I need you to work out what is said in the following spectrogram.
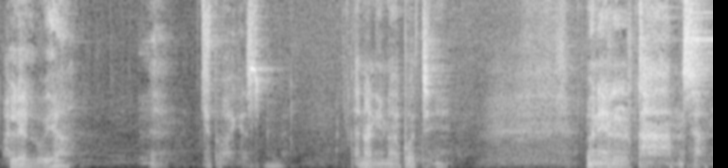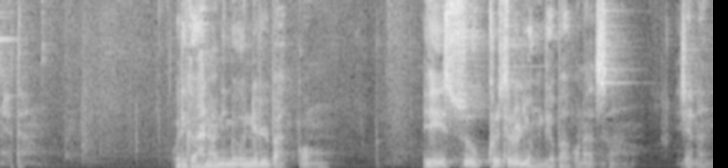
할렐루야. 네, 기도하겠습니다 하나님 아버지 은혜를 감사합니다. 우리가 하나님의 은혜를 받고 예수 그리스도를 영접하고 나서 이제는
